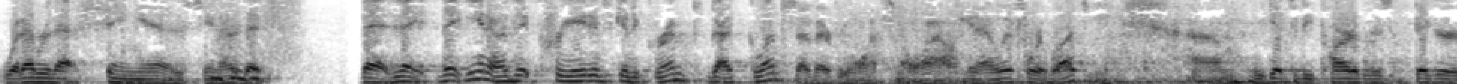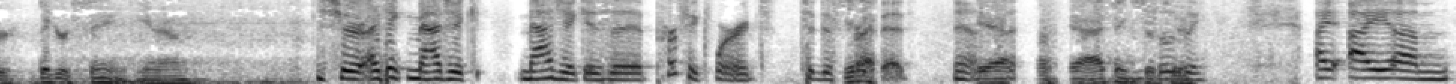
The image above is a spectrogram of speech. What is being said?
whatever that thing is, you know that. That, they, that you know that creatives get a glimpse, a glimpse of every once in a while. You know, if we're lucky, um, we get to be part of this bigger bigger thing. You know. Sure, I think magic magic is a perfect word to describe yeah. it. Yeah. yeah, yeah, I think Absolutely. so too. I I, um,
